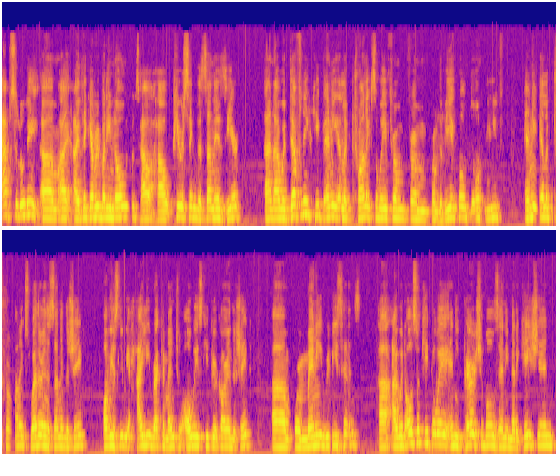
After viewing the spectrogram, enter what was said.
Absolutely. Um, I, I think everybody knows how, how piercing the sun is here. And I would definitely keep any electronics away from, from, from the vehicle. Don't leave any electronics, whether in the sun in the shade. Obviously, we highly recommend to always keep your car in the shade um, for many reasons. Uh, I would also keep away any perishables, any medication,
